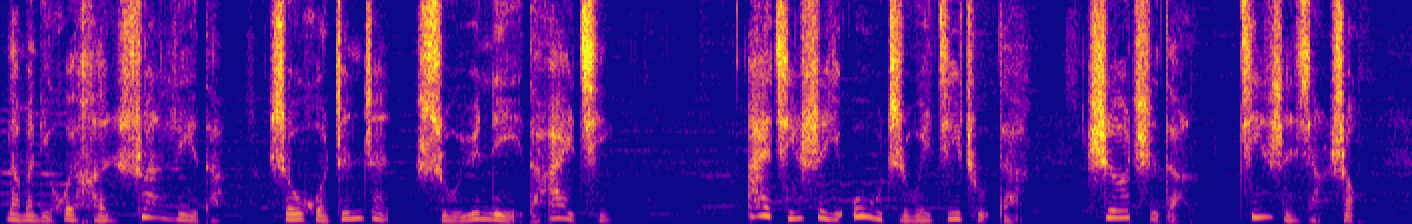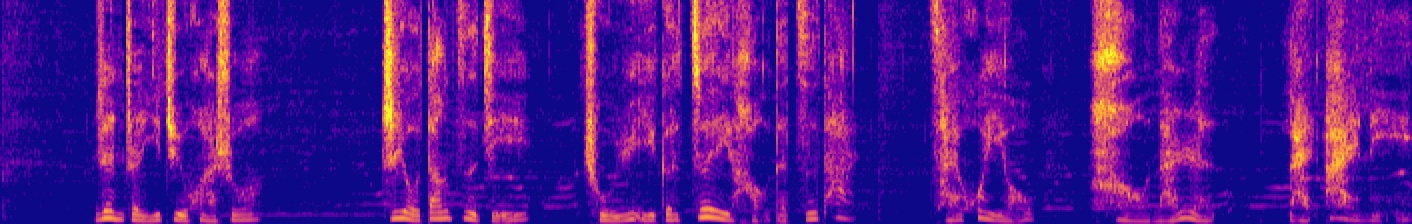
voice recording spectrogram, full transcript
那么你会很顺利的收获真正属于你的爱情。爱情是以物质为基础的，奢侈的精神享受。认准一句话说：只有当自己处于一个最好的姿态，才会有好男人来爱你。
